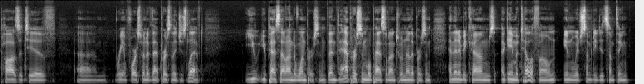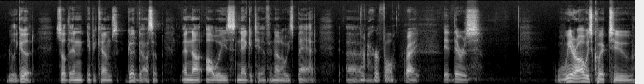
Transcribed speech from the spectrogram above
positive um, reinforcement of that person that just left, you you pass that on to one person, then that person will pass it on to another person, and then it becomes a game of telephone in which somebody did something really good. So then it becomes good gossip and not always negative and not always bad. not um, hurtful Right. It there's we are always quick to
